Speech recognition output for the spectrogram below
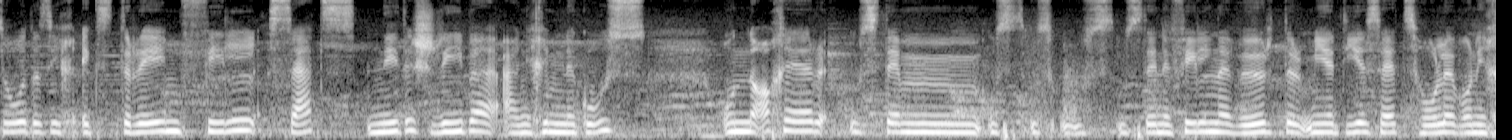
so, dass ich extrem viele Sätze niederschreibe, eigentlich in einem Guss und nachher aus, dem, aus, aus, aus, aus diesen vielen Wörtern mir die Sätze hole, die ich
